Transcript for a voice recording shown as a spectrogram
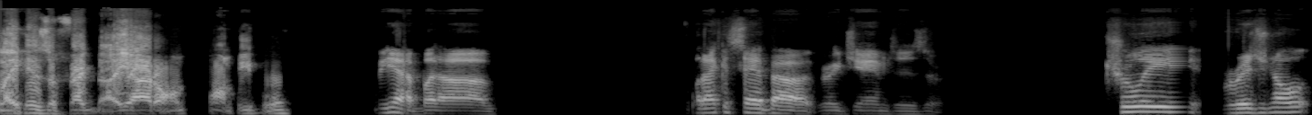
like his effect that he had on on people yeah but uh what i could say about ray james is truly original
